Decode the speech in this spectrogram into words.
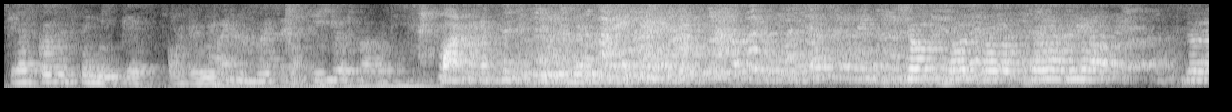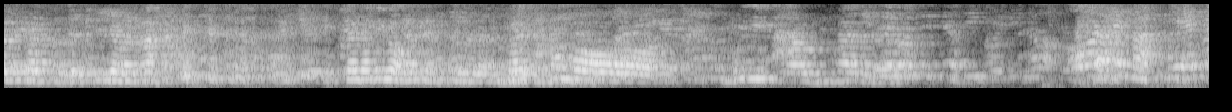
que las cosas estén limpias, ordenadas. No es sencillo, padre. Bueno, no es sencillo. Yo, yo, yo, yo lo digo, yo lo digo así sencillo, ¿verdad? Pero digo, no es como muy extraordinario. ¿verdad? Orden, limpieza,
